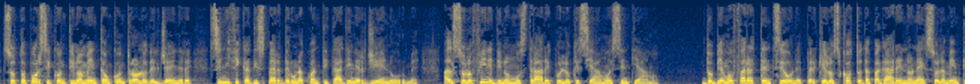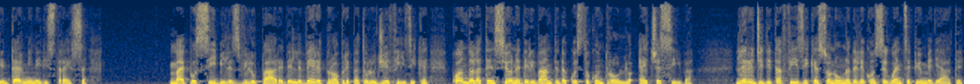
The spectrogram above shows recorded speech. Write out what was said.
Sottoporsi continuamente a un controllo del genere significa disperdere una quantità di energia enorme, al solo fine di non mostrare quello che siamo e sentiamo. Dobbiamo fare attenzione perché lo scotto da pagare non è solamente in termini di stress, ma è possibile sviluppare delle vere e proprie patologie fisiche quando la tensione derivante da questo controllo è eccessiva. Le rigidità fisiche sono una delle conseguenze più immediate,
